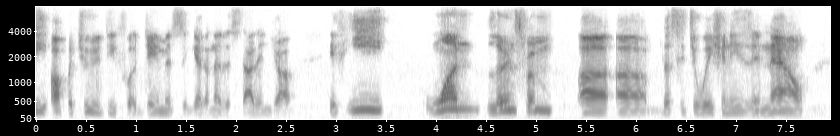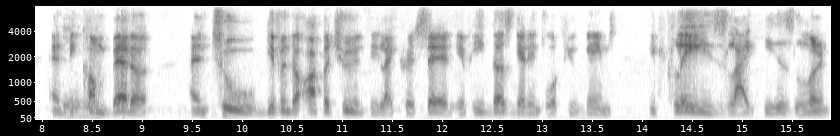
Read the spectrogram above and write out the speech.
be opportunity for Jameis to get another starting job if he one learns from uh, uh, the situation he's in now and mm-hmm. become better, and two, given the opportunity, like Chris said, if he does get into a few games, he plays like he has learned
